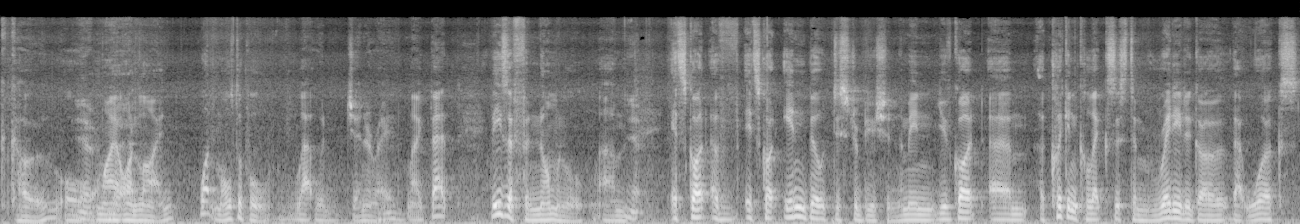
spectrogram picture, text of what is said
Co or Yeah, Myer yeah. Online? What multiple that would generate? Like that, these are phenomenal. Um, Yeah. It's got a, it's got inbuilt distribution. I mean, you've got um, a click and collect system ready to go that works.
